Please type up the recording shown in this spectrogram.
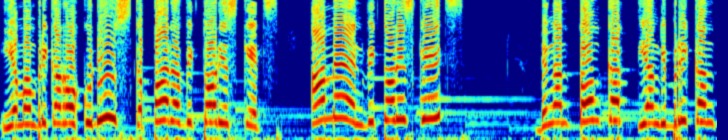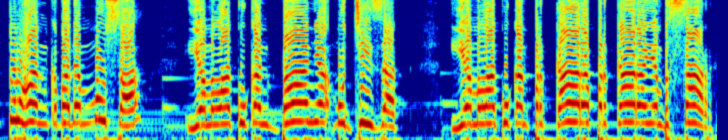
ia memberikan roh kudus kepada Victorious Kids. Amin, Victorious Kids. Dengan tongkat yang diberikan Tuhan kepada Musa, ia melakukan banyak mujizat. Ia melakukan perkara-perkara yang besar.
